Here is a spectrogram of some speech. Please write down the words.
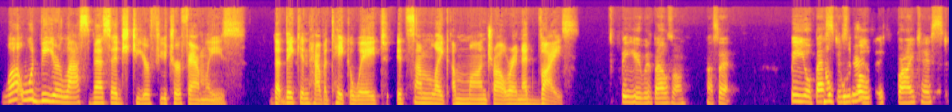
What would be your last message to your future families that they can have a takeaway? To, it's some like a mantra or an advice. Be you with bells on that's it be your bestest glitter? boldest brightest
